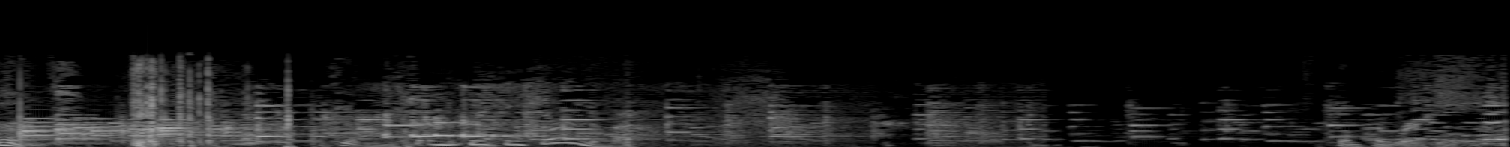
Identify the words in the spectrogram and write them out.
Months. Is that what you're to be concerned about? arrest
